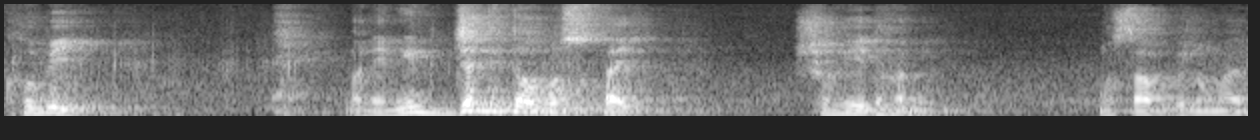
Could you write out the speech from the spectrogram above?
খুবই মানে নির্যাতিত অবস্থায় শহীদ হন মুসাব্বিন উমার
